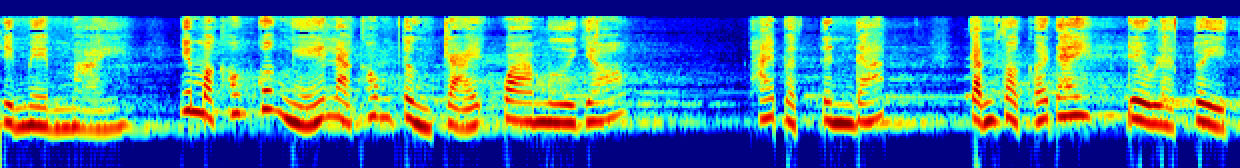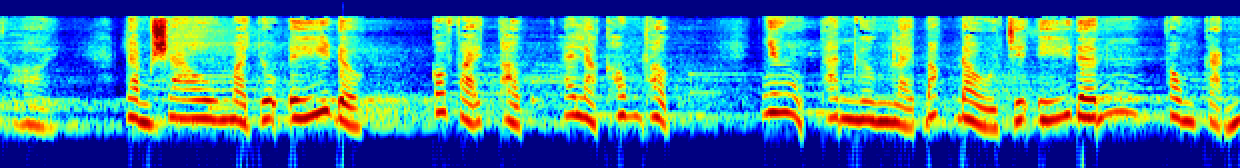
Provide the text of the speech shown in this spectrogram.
thì mềm mại, nhưng mà không có nghĩa là không từng trải qua mưa gió. Thái Bạch Tinh đáp, cảnh vật ở đây đều là tùy thời, làm sao mà chú ý được có phải thật hay là không thật. Nhưng Thanh Ngân lại bắt đầu chỉ ý đến phong cảnh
